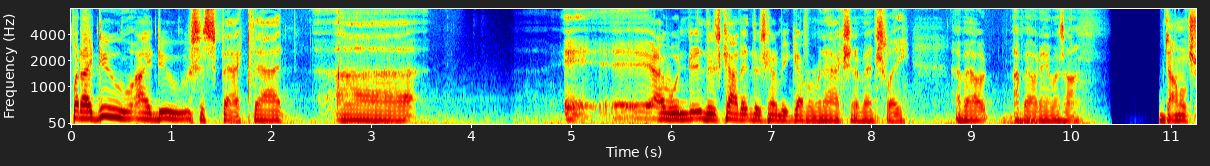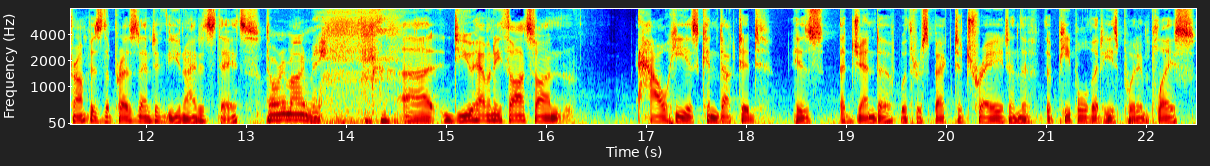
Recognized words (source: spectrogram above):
But I do, I do suspect that uh, eh, I wouldn't. There's got to, there's going to be government action eventually about about Amazon. Donald Trump is the president of the United States. Don't remind me. uh, do you have any thoughts on how he has conducted his agenda with respect to trade and the, the people that he's put in place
